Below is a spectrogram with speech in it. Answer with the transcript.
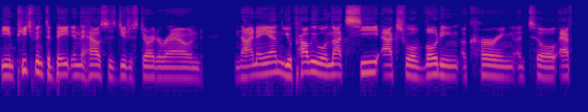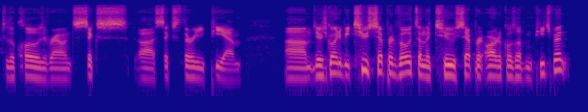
the impeachment debate in the House is due to start around 9 a.m. You probably will not see actual voting occurring until after the close, around 6 uh, 6:30 p.m. Um, there's going to be two separate votes on the two separate articles of impeachment.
